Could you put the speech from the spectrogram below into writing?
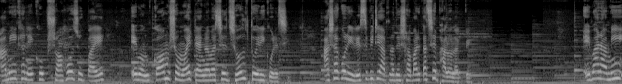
আমি এখানে খুব সহজ উপায়ে এবং কম সময়ে ট্যাংরা মাছের ঝোল তৈরি করেছি। আশা করি রেসিপিটি আপনাদের সবার কাছে ভালো লাগবে। এবার আমি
